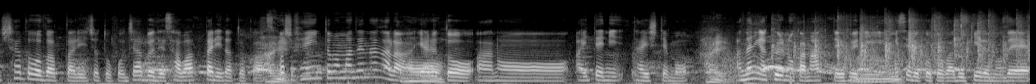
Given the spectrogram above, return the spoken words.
シャドウだったりちょっとこうジャブで触ったりだとか、はい、少しフェイントも混ぜながらやるとあの相手に対しても、はい、あ何が来るのかなっていうふうに見せることができるので、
